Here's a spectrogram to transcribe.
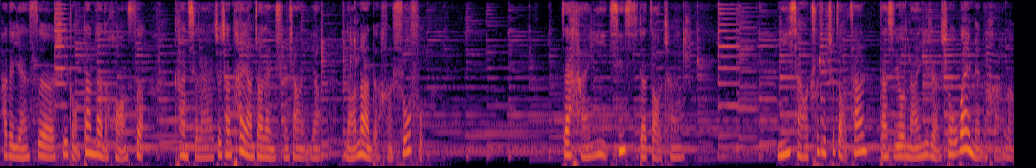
它的颜色是一种淡淡的黄色，看起来就像太阳照在你身上一样，暖暖的，很舒服。在寒意侵袭的早晨，你想要出去吃早餐，但是又难以忍受外面的寒冷，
